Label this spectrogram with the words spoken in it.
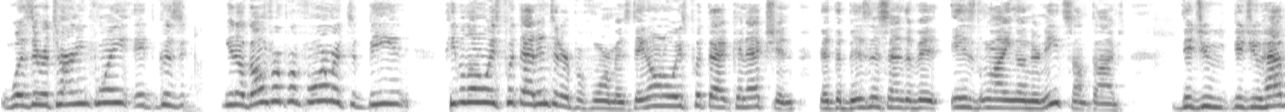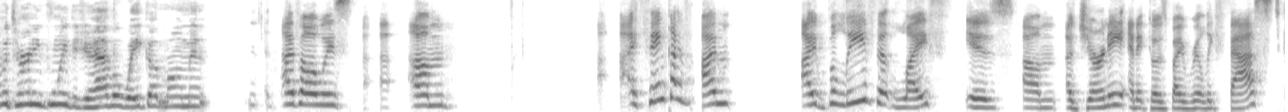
was there a turning point? It because you know, going from performer to being people don't always put that into their performance. They don't always put that connection that the business end of it is lying underneath. Sometimes. Did you did you have a turning point? Did you have a wake up moment? I've always, uh, um, I think I've, I'm, I believe that life is um, a journey and it goes by really fast.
